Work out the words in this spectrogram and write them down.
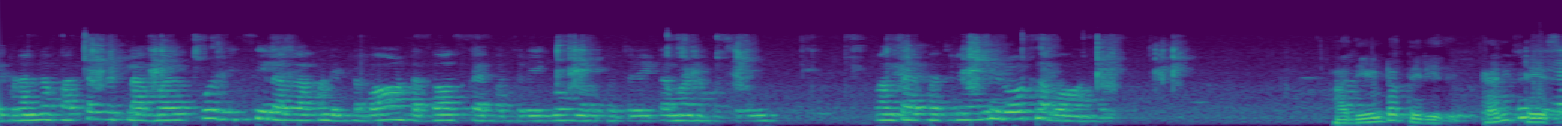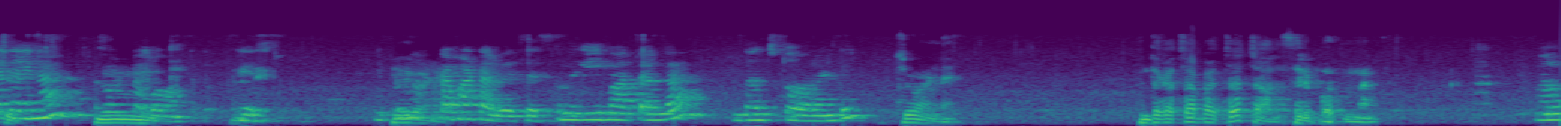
ఎప్పుడన్నా పచ్చడి ఇట్లా ఎక్కువ మిక్సీలా కాకుండా ఇట్లా బాగుంటుంది. దోసకాయ పచ్చడి గోంగూర పచ్చడి టమాటా పచ్చడి వంకాయ పచ్చడి ఇవన్నీ రోట్లో బాగుంటాయి. అదేంటో తెలియదు కానీ టేస్ట్ ఏదైనా రోట్లో. బాగుంటుంది. టేస్ట్ ఇప్పుడు. టమాటాలు వేసేసుకుంది ఈ మాత్రంగా దంచుకోవాలండి. చూడండి. ఇంత కచ్చా పచ్చా చాలు సరిపోతుంది మనకి మనం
